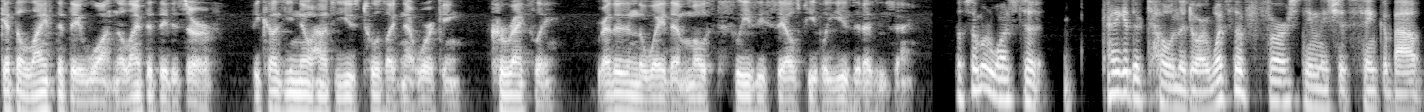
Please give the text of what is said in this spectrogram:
get the life that they want and the life that they deserve because you know how to use tools like networking correctly rather than the way that most sleazy salespeople use it, as you say. If someone wants to kind of get their toe in the door, what's the first thing they should think about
